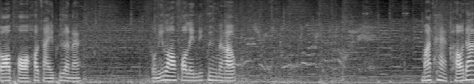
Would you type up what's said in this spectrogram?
ก็พอเข้าใจเพื่อนนะ ตรงนี้รอฟอร์เรนนิดนึงนะครับ มาแท็กเขาได้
